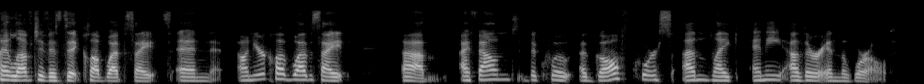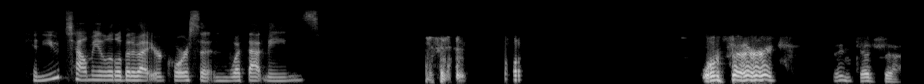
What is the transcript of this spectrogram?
I love to visit club websites, and on your club website, um, I found the quote, a golf course unlike any other in the world. Can you tell me a little bit about your course and what that means? What's that, Eric? Didn't catch that.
